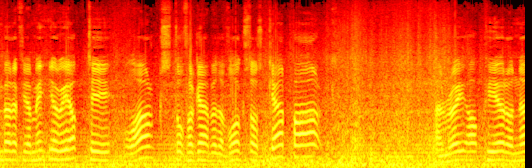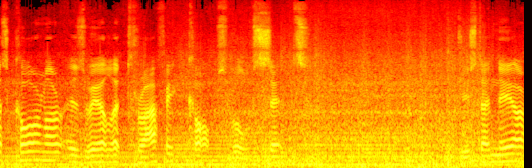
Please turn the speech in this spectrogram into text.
Remember if you're making your way up to Largs, don't forget about the Vlogsters car park. And right up here on this corner is where the traffic cops will sit. Just in there.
